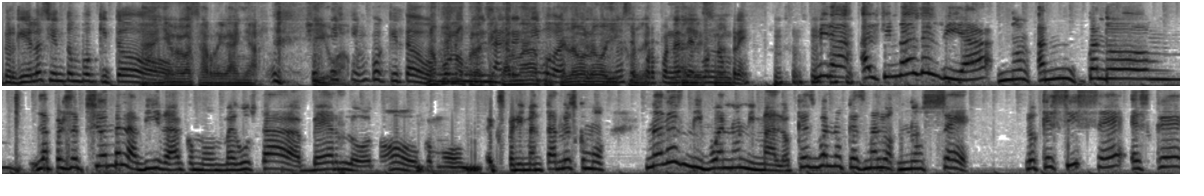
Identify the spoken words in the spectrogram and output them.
Porque yo lo siento un poquito... Ah, ya me vas a regañar. Chihuahua. un poquito... No puedo no pues, platicar nada agresivo, porque luego, así, luego, No sé, por ponerle algún nombre. Mira, al final del día, no, a mí, cuando mm, la percepción de la vida, como me gusta verlo, ¿no? O como experimentarlo, es como, nada es ni bueno ni malo. ¿Qué es bueno, qué es malo? No sé. Lo que sí sé es que,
